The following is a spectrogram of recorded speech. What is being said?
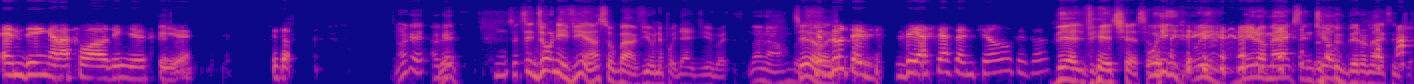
ending à la soirée. euh, C'est euh, OK, OK. Oui. C'est c'est une journée vieux, hein? So, ben, vieux, on n'a pas d'être vieux, mais... Non, non. Ouais. but, c'est VHS and chill, c'est ça? V- VHS. Oui, oui. Betamax and chill. Betamax and chill.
